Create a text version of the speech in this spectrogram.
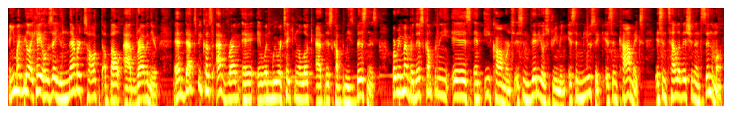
And you might be like, hey, Jose, you never talked about ad revenue. And that's because ad revenue, eh, eh, when we were taking a look at this company's business. But remember, this company is in e commerce, it's in video streaming, it's in music, it's in comics, it's in television and cinema,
